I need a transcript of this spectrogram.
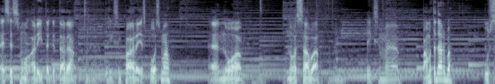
Es esmu arī tagad tādā, teiksim, pārējais posmā no, no sava, teiksim, pamata darba uz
